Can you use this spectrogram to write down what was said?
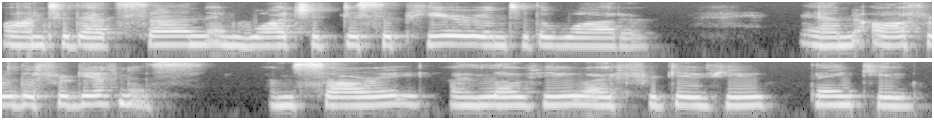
onto that sun and watch it disappear into the water and offer the forgiveness. I'm sorry. I love you. I forgive you. Thank you.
